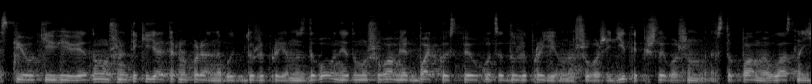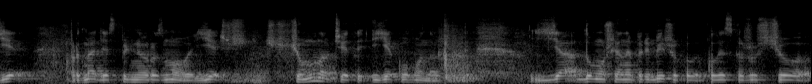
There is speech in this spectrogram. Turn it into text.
співаків, я думаю, що не тільки я і тернополяни будуть дуже приємно здивовані. Я думаю, що вам, як батько і співаку, це дуже приємно, що ваші діти пішли вашими стопами. Власне, є предмет для спільної розмови, є чому навчити і є кого навчити. Я думаю, що я не перебільшу, коли, коли скажу, що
